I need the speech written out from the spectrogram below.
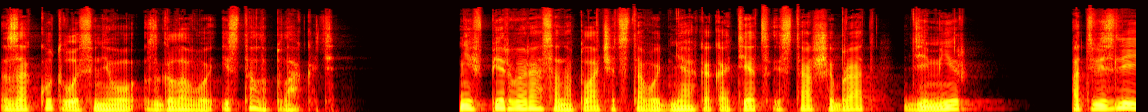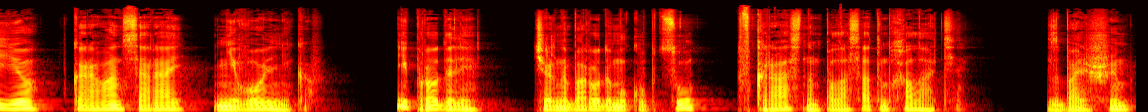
закуталась в него с головой и стала плакать. Не в первый раз она плачет с того дня, как отец и старший брат Демир отвезли ее в караван-сарай невольников и продали чернобородому купцу в красном полосатом халате с большим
